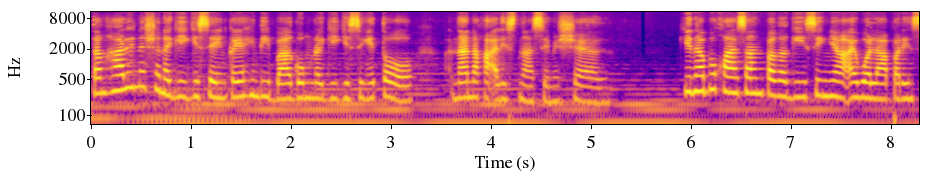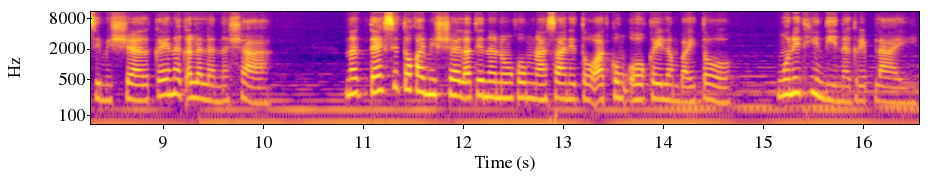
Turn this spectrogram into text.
Tanghali na siya nagigising kaya hindi bagong nagigising ito na nakaalis na si Michelle. Kinabukasan pagagising niya ay wala pa rin si Michelle kaya nag-alala na siya. Nag-text ito kay Michelle at tinanong kung nasaan ito at kung okay lang ba ito, ngunit hindi nag-reply.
